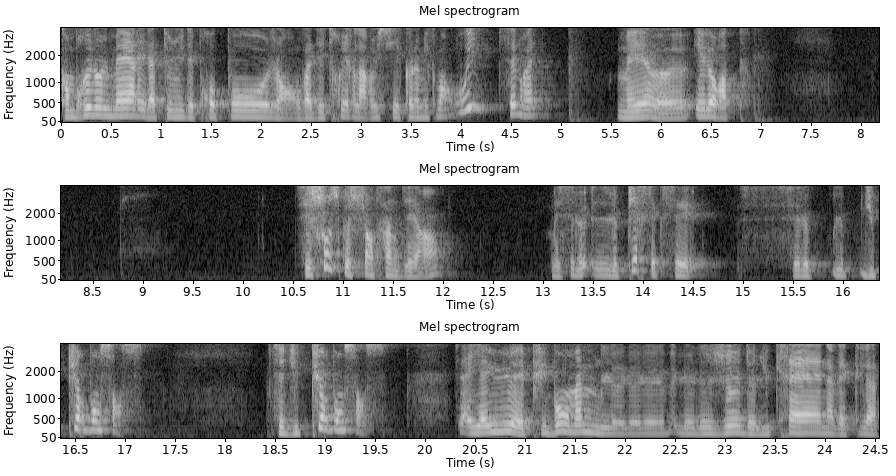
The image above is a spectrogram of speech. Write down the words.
quand Bruno Le Maire il a tenu des propos genre on va détruire la Russie économiquement, oui, c'est vrai. Mais euh, et l'Europe C'est chose que je suis en train de dire, hein. mais c'est le, le pire, c'est que c'est c'est le, le- du pur bon sens. C'est du pur bon sens. Il y a eu, et puis bon, même le, le- le- jeu de l'Ukraine avec la,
